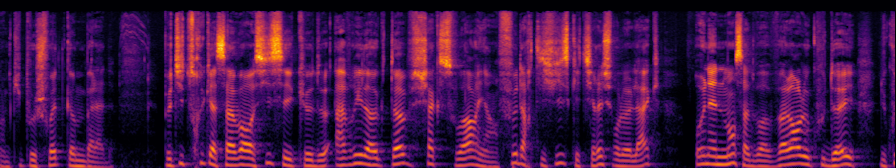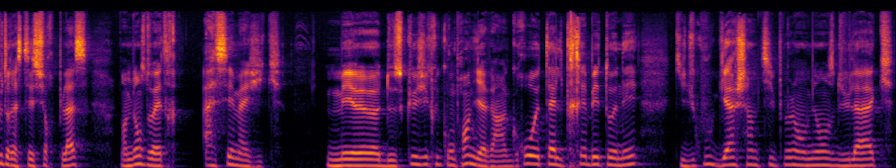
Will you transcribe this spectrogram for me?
un petit peu chouette comme balade. Petit truc à savoir aussi, c'est que de avril à octobre, chaque soir, il y a un feu d'artifice qui est tiré sur le lac honnêtement, ça doit valoir le coup d'œil, du coup, de rester sur place. L'ambiance doit être assez magique. Mais euh, de ce que j'ai cru comprendre, il y avait un gros hôtel très bétonné qui du coup gâche un petit peu l'ambiance du lac.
